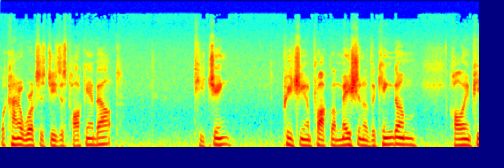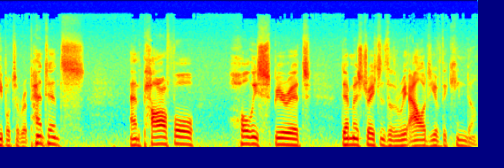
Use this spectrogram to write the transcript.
What kind of works is Jesus talking about? Teaching, preaching and proclamation of the kingdom, calling people to repentance, and powerful Holy Spirit demonstrations of the reality of the kingdom.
